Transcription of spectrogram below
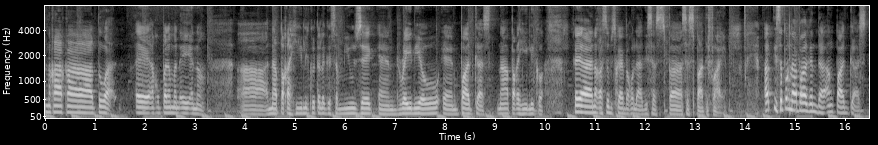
nakakatuwa. Eh, ako pa naman ay ano, uh, napakahilig ko talaga sa music and radio and podcast. Napakahilig ko. Kaya nakasubscribe ako lagi sa, sa Spotify. At isa pang napakaganda, ang podcast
